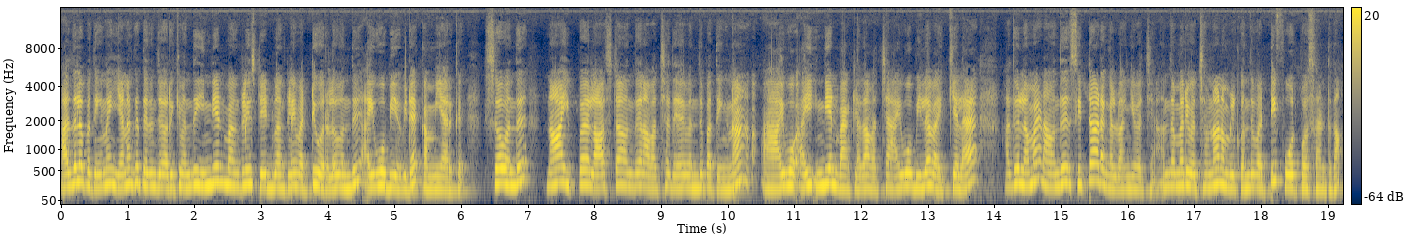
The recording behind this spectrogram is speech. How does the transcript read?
அதில் பார்த்தீங்கன்னா எனக்கு தெரிஞ்ச வரைக்கும் வந்து இந்தியன் பேங்க்லேயும் ஸ்டேட் பேங்க்லேயும் வட்டி ஓரளவு வந்து ஐஓபியை விட கம்மியாக இருக்குது ஸோ வந்து நான் இப்போ லாஸ்ட்டாக வந்து நான் வச்சதே வந்து பார்த்திங்கன்னா ஐஓ ஐ இந்தியன் பேங்க்கில் தான் வச்சேன். ஐஓபியில் வைக்கலை. அதுவும் இல்லாமல் நான் வந்து சிட்டாடங்கள் வாங்கி வச்சேன். அந்த மாதிரி வச்சோம்னா நம்மளுக்கு வந்து வட்டி ஃபோர் பர்சன்ட் தான்.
